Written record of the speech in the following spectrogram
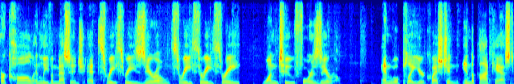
or call and leave a message at 330 333 1240. And we'll play your question in the podcast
